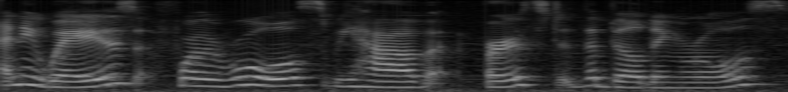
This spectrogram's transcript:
Anyways, for the rules, we have first the building rules.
